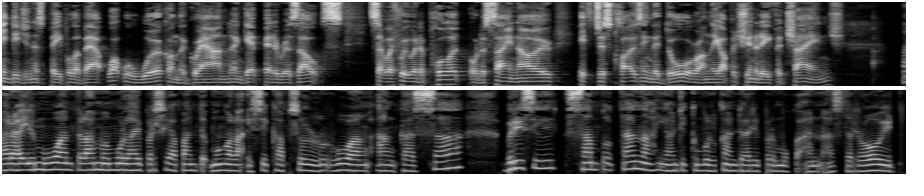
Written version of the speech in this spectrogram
Indigenous people about what will work on the ground and get better results. So if we were to pull it or to say no, it's just closing the door on the opportunity for change. Para ilmuwan telah memulai persiapan untuk mengolah isi kapsul ruang angkasa berisi sampel tanah yang dikumpulkan dari permukaan asteroid.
